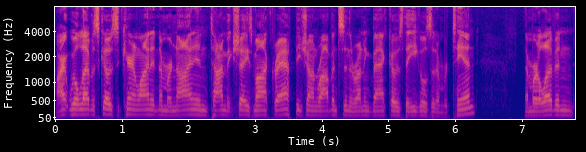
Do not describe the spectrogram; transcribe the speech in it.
All right, Will Levis goes to Carolina at number nine in Tom McShay's mock draft. Bijan Robinson, the running back, goes to the Eagles at number 10. Number 11,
